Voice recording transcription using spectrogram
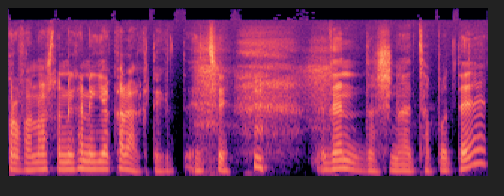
προφανώς τον είχαν για κράκτη, έτσι. δεν τον συνάντησα ποτέ.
